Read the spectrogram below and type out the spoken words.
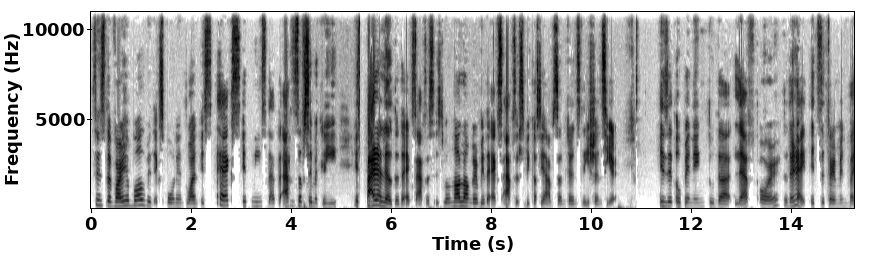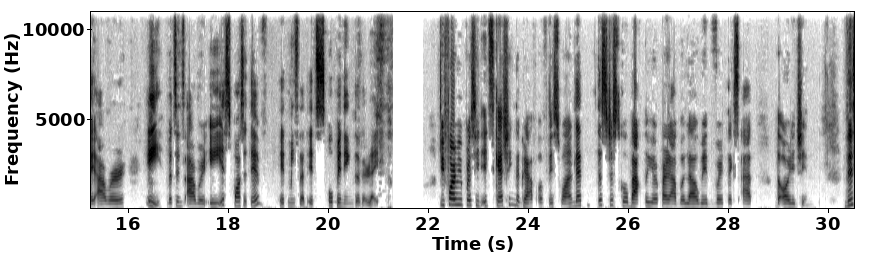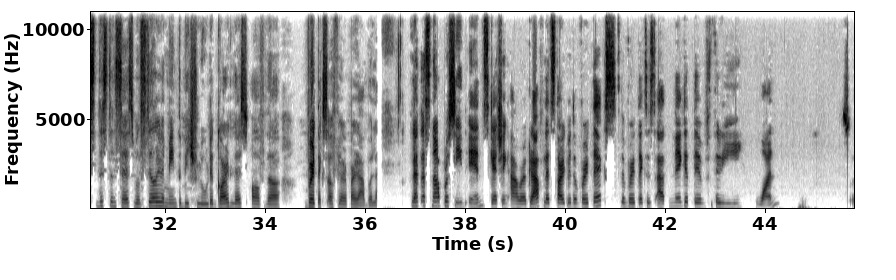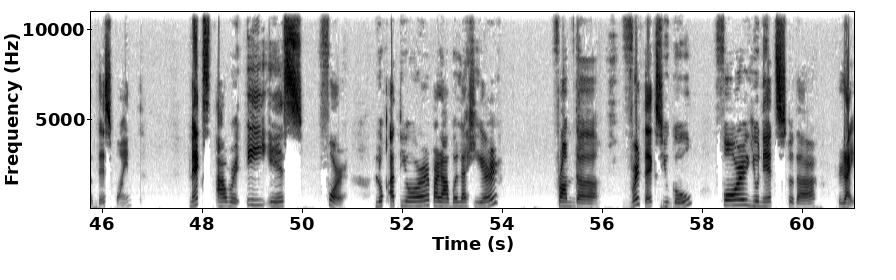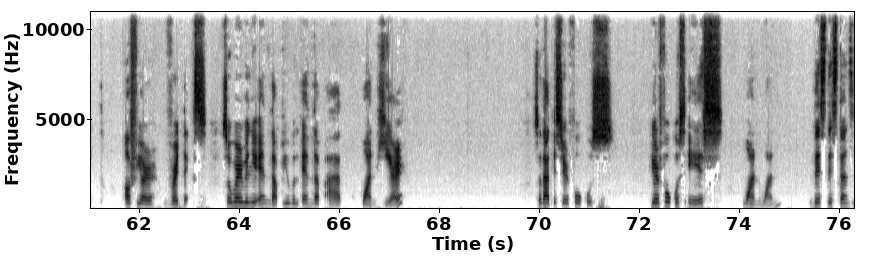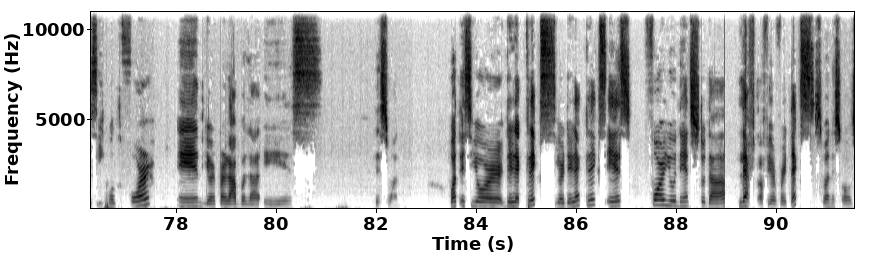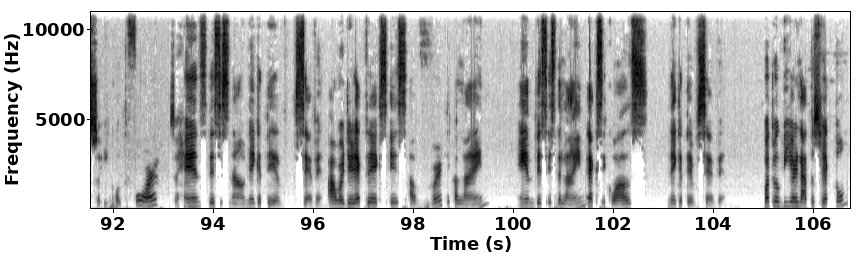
Since the variable with exponent 1 is x, it means that the axis of symmetry is parallel to the x-axis. It will no longer be the x-axis because you have some translations here. Is it opening to the left or to the right? It's determined by our A. But since our A is positive, it means that it's opening to the right. Before we proceed in sketching the graph of this one, let us just go back to your parabola with vertex at the origin. These distances will still remain to be true regardless of the vertex of your parabola. Let us now proceed in sketching our graph. Let's start with the vertex. The vertex is at negative 3, 1. So this point. Next, our A is 4. Look at your parabola here. From the vertex, you go 4 units to the right of your vertex. So where will you end up? You will end up at 1 here. So that is your focus. Your focus is 1, 1. This distance is equal to 4 and your parabola is this one. What is your directrix? Your directrix is 4 units to the left of your vertex. This one is also equal to 4. So hence, this is now negative 7. Our directrix is a vertical line. And this is the line x equals negative 7. What will be your latus rectum?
